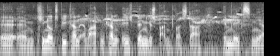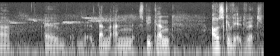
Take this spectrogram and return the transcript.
äh, ähm, Keynote Speakern erwarten kann. Ich bin gespannt, was da im nächsten Jahr äh, dann an Speakern ausgewählt wird.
